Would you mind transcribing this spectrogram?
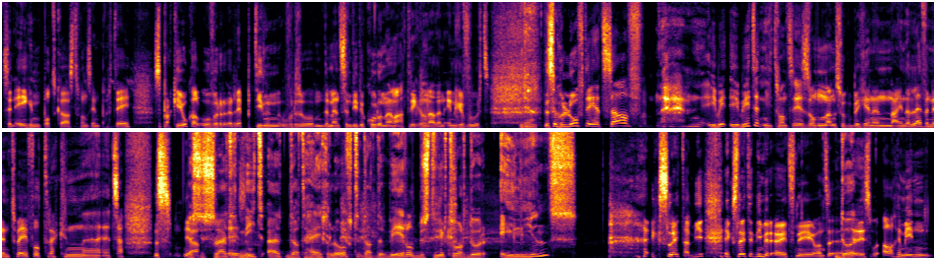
zijn eigen podcast van zijn partij, sprak hij ook al over reptielen, over zo de mensen die de coronamaatregelen hadden ingevoerd. Ja. Dus gelooft hij het zelf? Je weet, je weet het niet, want hij is onlangs ook beginnen 9-11 in twijfel trekken. Uh, dus, ja, dus je sluit het niet uit dat hij gelooft dat de wereld bestuurd wordt door aliens? ik, sluit dat niet, ik sluit het niet meer uit, nee. Want eh, Door... er is algemeen,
